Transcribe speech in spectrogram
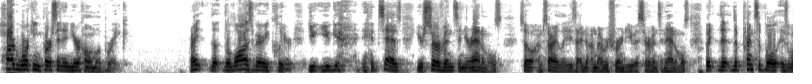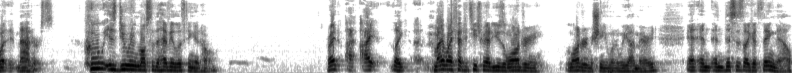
hardworking person in your home a break? Right? The, the law is very clear. You, you give, it says your servants and your animals. So I'm sorry, ladies, I, I'm not referring to you as servants and animals, but the, the principle is what it matters. Who is doing most of the heavy lifting at home? Right? I, I, like my wife had to teach me how to use a laundry laundry machine when we got married, and and, and this is like a thing now.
